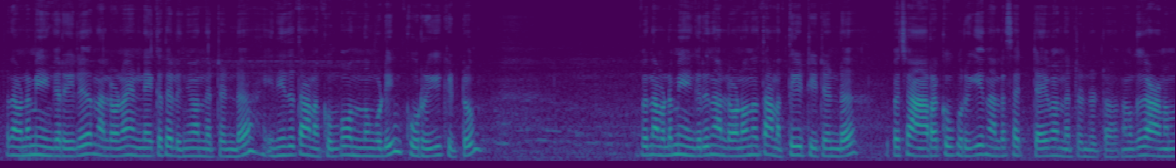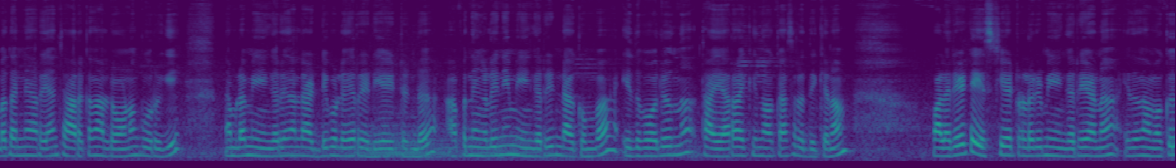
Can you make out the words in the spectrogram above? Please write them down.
അപ്പോൾ നമ്മുടെ മീൻകറിയിൽ നല്ലോണം എണ്ണയൊക്കെ തെളിഞ്ഞ് വന്നിട്ടുണ്ട്. ഇനി ഇത് തണുക്കുമ്പോൾ ഒന്നും കൂടി കുറുകി കിട്ടും. ഇപ്പോൾ നമ്മുടെ മീൻകറി നല്ലോണം ഒന്ന് തണുത്ത് കിട്ടിയിട്ടുണ്ട്. ഇപ്പോൾ ചാറൊക്കെ കുറുകി നല്ല സെറ്റായി വന്നിട്ടുണ്ട് കേട്ടോ നമുക്ക് കാണുമ്പോൾ തന്നെ അറിയാം ചാറൊക്കെ നല്ലോണം കുറുകി നമ്മുടെ മീൻകറി നല്ല അടിപൊളിയായി റെഡി ആയിട്ടുണ്ട്. അപ്പോൾ നിങ്ങളിനി മീൻകറി ഉണ്ടാക്കുമ്പോൾ ഇതുപോലെ ഒന്ന് തയ്യാറാക്കി നോക്കാൻ ശ്രദ്ധിക്കണം. വളരെ ടേസ്റ്റി ആയിട്ടുള്ളൊരു മീൻ കറിയാണ് ഇത് നമുക്ക്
